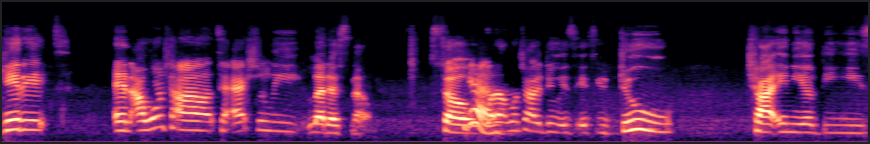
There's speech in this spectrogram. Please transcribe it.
Get it. And I want y'all to actually let us know. So yeah. what I want y'all to do is if you do try any of these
